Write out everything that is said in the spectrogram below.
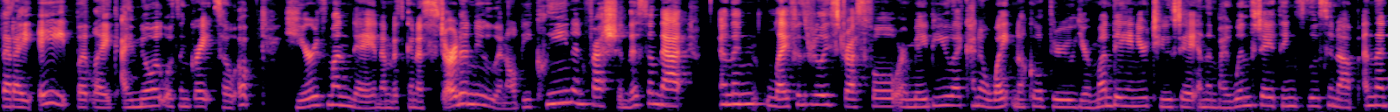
that I ate, but like I know it wasn't great. So, oh, here's Monday and I'm just going to start anew and I'll be clean and fresh and this and that. And then life is really stressful or maybe you like kind of white knuckle through your monday and your tuesday and then by wednesday things loosen up and then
